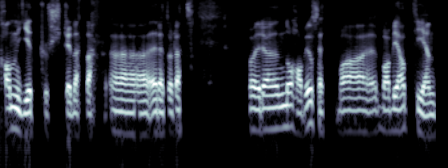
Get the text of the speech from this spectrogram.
kan gi et push til dette, eh, rett og slett. For uh, nå har vi jo sett hva, hva, vi har tjent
